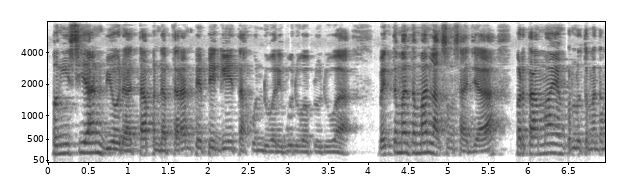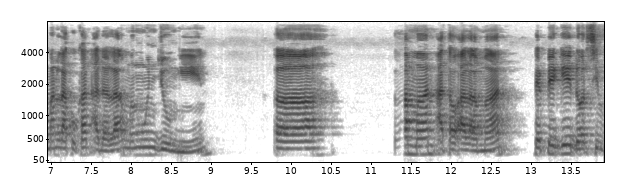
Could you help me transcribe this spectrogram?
pengisian biodata pendaftaran PPG tahun 2022. Baik teman-teman, langsung saja. Pertama yang perlu teman-teman lakukan adalah mengunjungi uh, laman atau alamat ppg.simpkb.id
